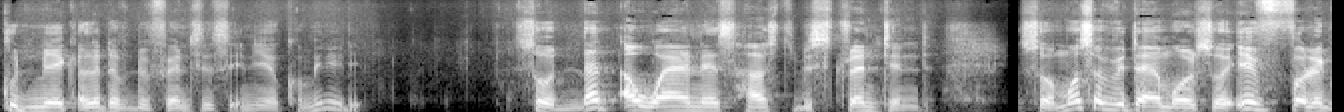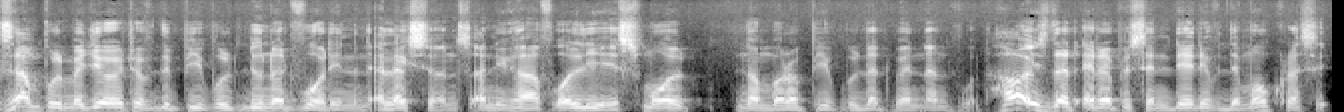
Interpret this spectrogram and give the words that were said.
could make a lot of differences in your community. So that awareness has to be strengthened. So most of the time also, if for example, majority of the people do not vote in elections and you have only a small number of people that went and vote, how is that a representative democracy?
